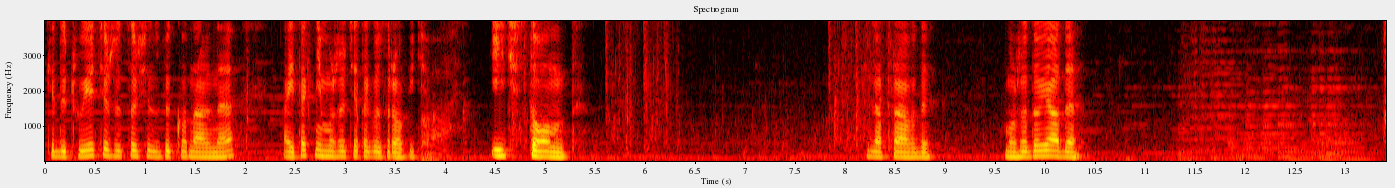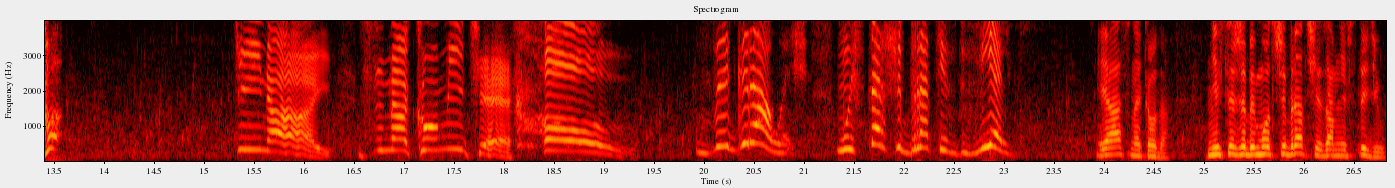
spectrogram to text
Kiedy czujecie, że coś jest wykonalne, a i tak nie możecie tego zrobić. Idź stąd! Dla prawdy. Może dojadę. Kinaj! Znakomicie! Ho! Wygrałeś! Mój starszy brat jest wielki. Jasne, Koda. Nie chcę, żeby młodszy brat się za mnie wstydził.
